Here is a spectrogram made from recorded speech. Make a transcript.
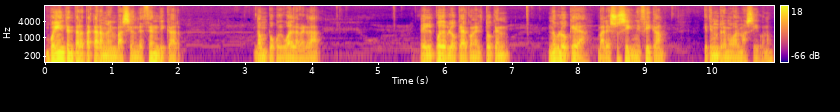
Voy a intentar atacar a una invasión de Zendikar. Da un poco igual, la verdad. Él puede bloquear con el token. No bloquea. Vale, eso significa que tiene un removal masivo, ¿no?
